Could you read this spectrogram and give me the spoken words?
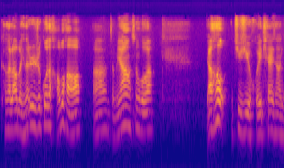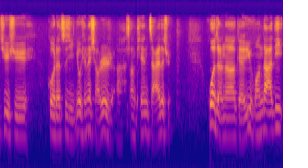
看看老百姓的日子过得好不好啊，怎么样生活？然后继续回天上继续过着自己悠闲的小日子啊，上天宅着去，或者呢，给玉皇大帝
